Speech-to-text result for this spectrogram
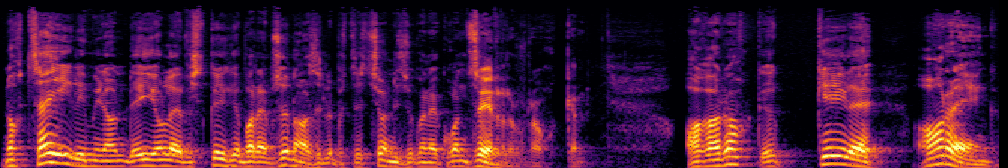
noh, säilimine on, ei ole vist kõige parem sõna, sellepärast et see on niisugune konserv rohkem. aga noh, keele areng,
